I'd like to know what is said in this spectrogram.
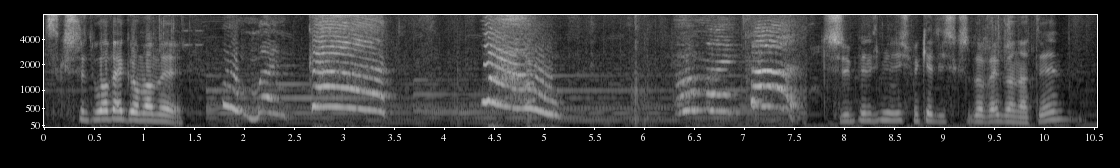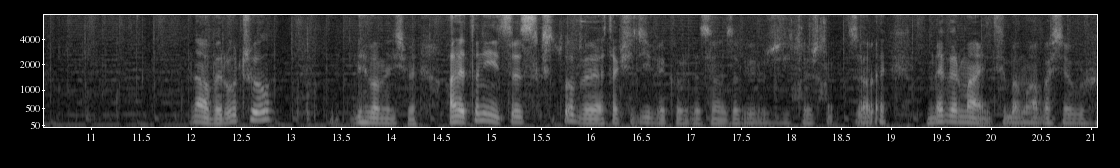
Skrzydłowego mamy! Czy mieliśmy kiedyś skrzydłowego na tym? Na Overwatchu? Chyba mieliśmy. Ale to nic, to jest skrzydłowy, tak się dziwię, kurde, co on zrobił już i to ale never mind, chyba ma właśnie WH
